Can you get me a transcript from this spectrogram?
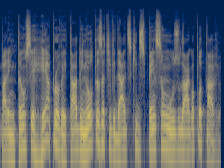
para então ser reaproveitado em outras atividades que dispensam o uso da água potável.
